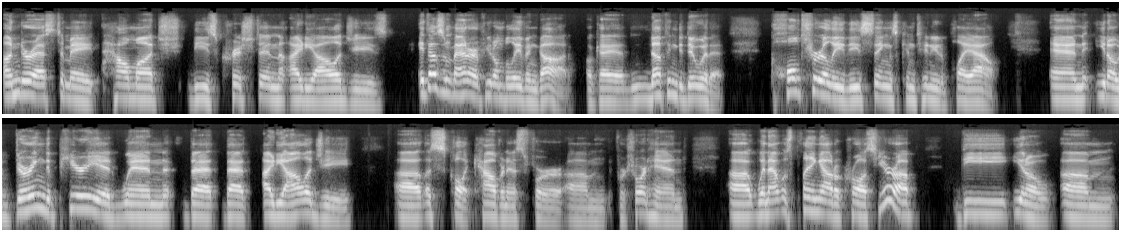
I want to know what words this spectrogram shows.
underestimate how much these Christian ideologies. It doesn't matter if you don't believe in God. Okay, nothing to do with it. Culturally, these things continue to play out, and you know during the period when that that ideology, uh, let's call it Calvinist for um, for shorthand, uh, when that was playing out across Europe, the you know um,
